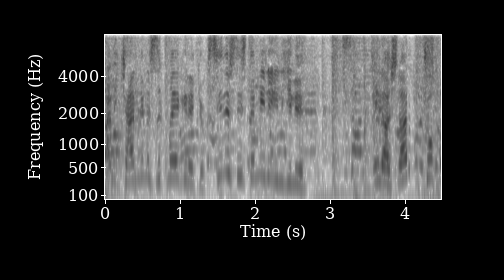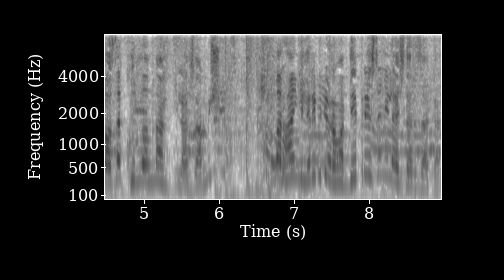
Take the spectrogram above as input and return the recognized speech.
hani kendimi sıkmaya gerek yok. Sinir sistemiyle ilgili ilaçlar çok fazla kullanılan ilaçlarmış. Bunlar hangileri biliyorum ama depresyon ilaçları zaten.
